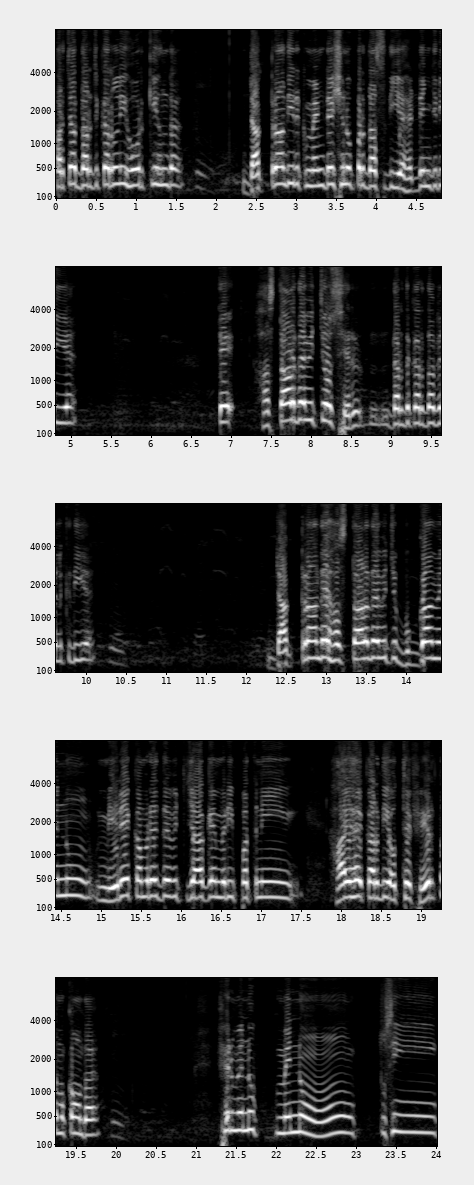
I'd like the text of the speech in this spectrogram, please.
ਪਰਚਾ ਦਰਜ ਕਰਨ ਲਈ ਹੋਰ ਕੀ ਹੁੰਦਾ ਡਾਕਟਰਾਂ ਦੀ ਰეკਮੈਂਡੇਸ਼ਨ ਉੱਪਰ ਦੱਸਦੀ ਹੈ ਹੈਡ ਇੰਜਰੀ ਹੈ। ਤੇ ਹਸਪਤਾਲ ਦੇ ਵਿੱਚ ਉਹ ਸਿਰ ਦਰਦ ਕਰਦਾ ਬਿਲਕਦੀ ਹੈ। ਡਾਕਟਰਾਂ ਦੇ ਹਸਪਤਾਲ ਦੇ ਵਿੱਚ ਬੁੱਗਾ ਮੈਨੂੰ ਮੇਰੇ ਕਮਰੇ ਦੇ ਵਿੱਚ ਜਾ ਕੇ ਮੇਰੀ ਪਤਨੀ ਹਾਏ ਹਾਏ ਕਰਦੀ ਉੱਥੇ ਫੇਰ ਧਮਕਾਉਂਦਾ ਫਿਰ ਮੈਨੂੰ ਮੈਨੂੰ ਤੁਸੀਂ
